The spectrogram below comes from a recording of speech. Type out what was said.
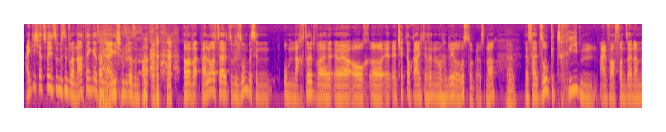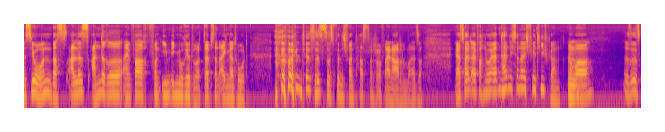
eigentlich jetzt, wenn ich so ein bisschen drüber nachdenke, ist er mir eigentlich schon wieder sympathisch. Aber Wa- Valo ist ja halt sowieso ein bisschen umnachtet, weil er ja auch, äh, er, er checkt auch gar nicht, dass er nur noch eine leere Rüstung ist, ne? Ja. Er ist halt so getrieben einfach von seiner Mission, dass alles andere einfach von ihm ignoriert wird, selbst sein eigener Tod. Und das ist, das finde ich fantastisch auf eine Art und Weise. Er ist halt einfach nur, er hat halt nicht sonderlich viel Tiefgang, Mhm. aber es, ist,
